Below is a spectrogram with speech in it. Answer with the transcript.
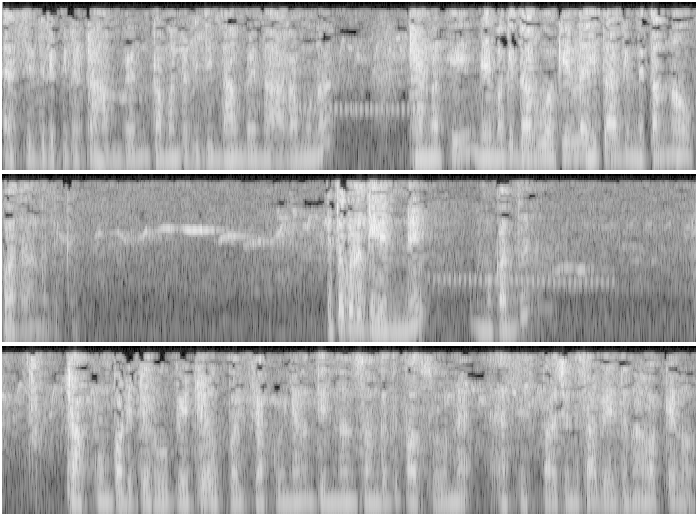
ඇස් ඉදිරි පිටට හම්බෙන්න Tamanට විඳින්න හම්බෙන්න අරමුණ කැමති මේ මගේ දරුවා කියලා හිතාගෙන නැතනව උපාදාන දෙක. එතකොට තියෙන්නේ මොකද්ද? චක්කුම් පටිච්ච රූපේච උපචක්කු විඥාන තින්නං සංගති පස්සෝන ඇස් ස්පර්ශ නිසා වේදනාවක් එනවා.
